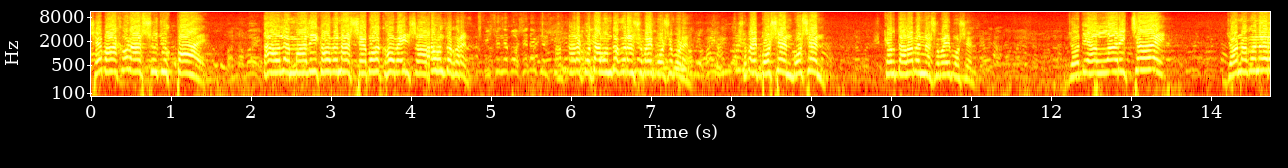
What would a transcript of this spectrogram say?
সেবা করার সুযোগ পায়, তাহলে মালিক হবে না, সেবক হবে বন্ধ করেন। আপনারা কথা বন্ধ করেন, সবাই বসে পড়েন। সবাই বসেন বসেন। কেউ দাঁড়াবেন না, সবাই বসেন। যদি আল্লাহর ইচ্ছায়, জনগণের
